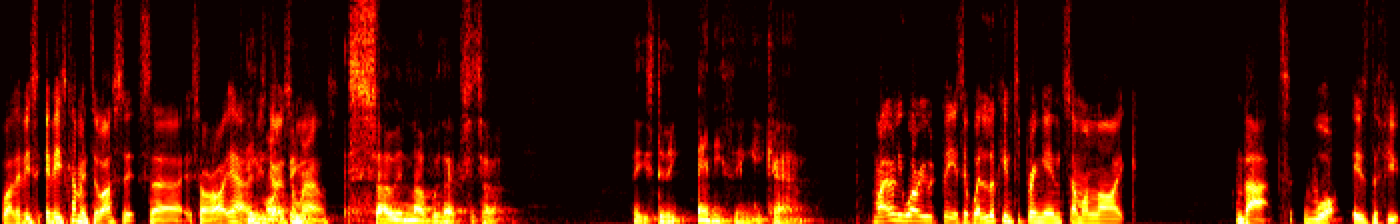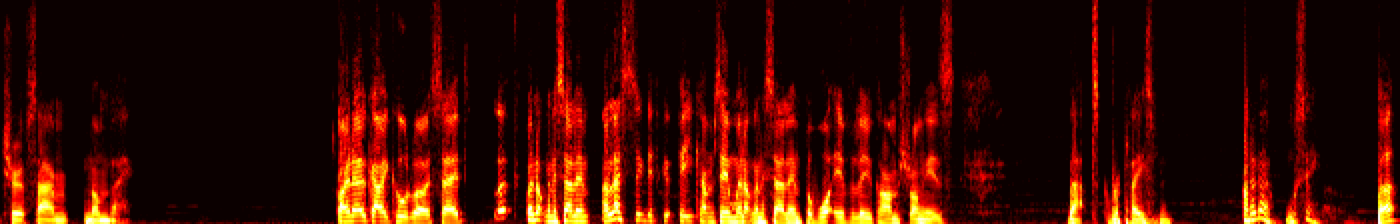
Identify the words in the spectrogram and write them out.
Well, if he's if he's coming to us, it's uh, it's all right. Yeah, if he's going somewhere else. So in love with Exeter that he's doing anything he can. My only worry would be is if we're looking to bring in someone like that, what is the future of Sam Nombe? I know Gary Caldwell has said, look, we're not going to sell him. Unless a significant fee comes in, we're not going to sell him. But what if Luke Armstrong is that replacement? I don't know. We'll see. But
